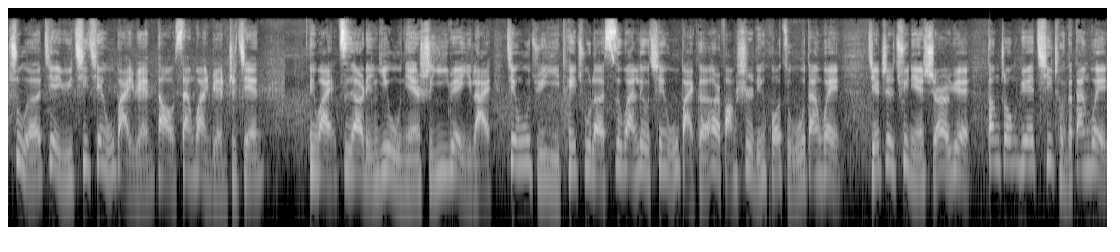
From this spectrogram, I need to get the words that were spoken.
数额介于七千五百元到三万元元之间。另外，自二零一五年十一月以来，建屋局已推出了四万六千五百个二房式灵活组屋单位。截至去年十二月，当中约七成的单位，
